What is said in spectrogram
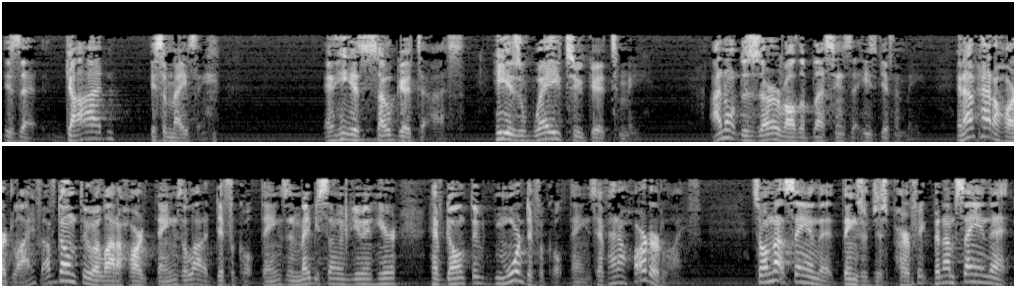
is that God is amazing. And He is so good to us. He is way too good to me. I don't deserve all the blessings that He's given me. And I've had a hard life. I've gone through a lot of hard things, a lot of difficult things, and maybe some of you in here have gone through more difficult things, have had a harder life. So I'm not saying that things are just perfect, but I'm saying that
